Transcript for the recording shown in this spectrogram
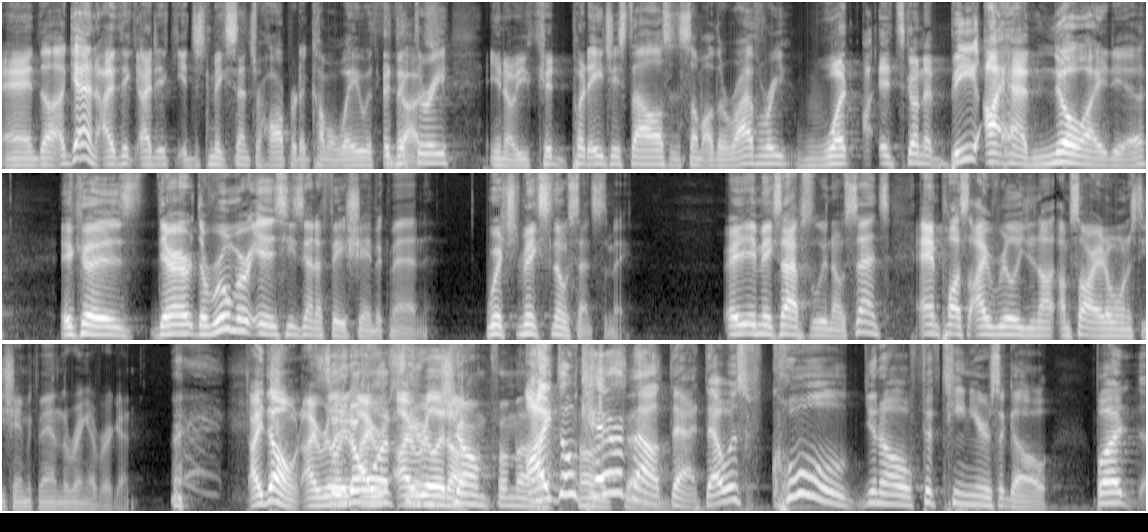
And uh, again, I think I think it just makes sense for Harper to come away with the It does. victory. You know, you could put AJ Styles in some other rivalry. What it's going to be, I have no idea because there the rumor is he's going to face Shane McMahon, which makes no sense to me. It, it makes absolutely no sense. And plus, I really do not. I'm sorry, I don't want to see Shane McMahon in the ring ever again. I don't. I really. you don't I, wanna see I really don't. jump from a I don't care about that. That was cool, you know, 15 years ago. But uh,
